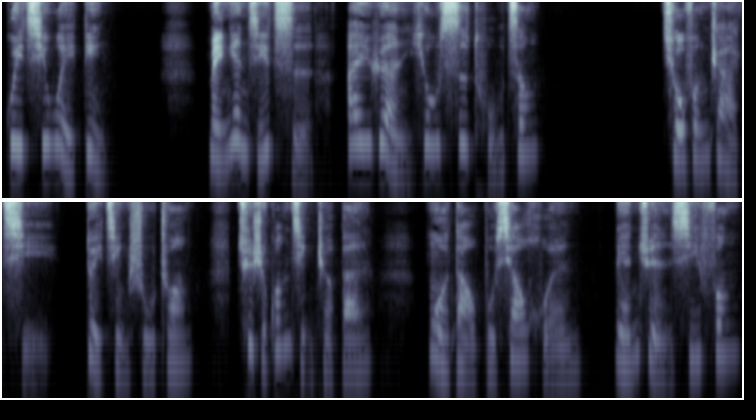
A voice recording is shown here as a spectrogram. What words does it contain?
归期未定。每念及此，哀怨忧思徒增。秋风乍起，对镜梳妆，却是光景这般，莫道不销魂。帘卷西风，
